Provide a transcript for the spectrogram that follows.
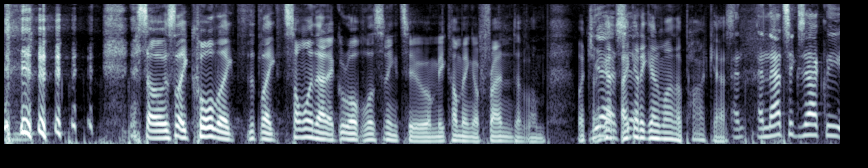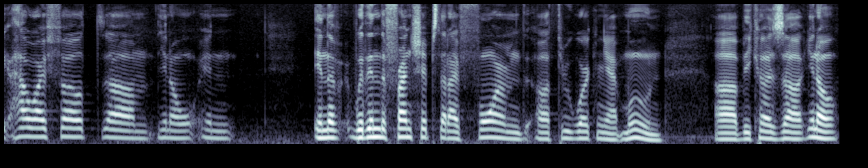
so it's like cool, like like someone that I grew up listening to and becoming a friend of him. Which Yes, I, got, I got to get him on the podcast. and and that's exactly how I felt. Um, you know, in in the within the friendships that I formed uh, through working at Moon, uh, because uh, you know,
